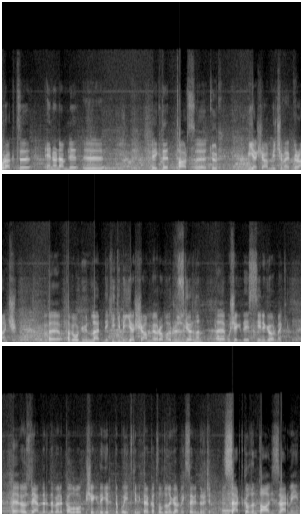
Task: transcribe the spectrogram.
bıraktığı en önemli e, belki de tarz, e, tür bir yaşam biçimi grunge. E, tabii o günlerdeki gibi yaşanmıyor ama rüzgarının e, bu şekilde estiğini görmek, e, özleyenlerin de böyle kalabalık bir şekilde gelip de bu etkinliklere katıldığını görmek sevindirici. Sert kalın, taviz vermeyin.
